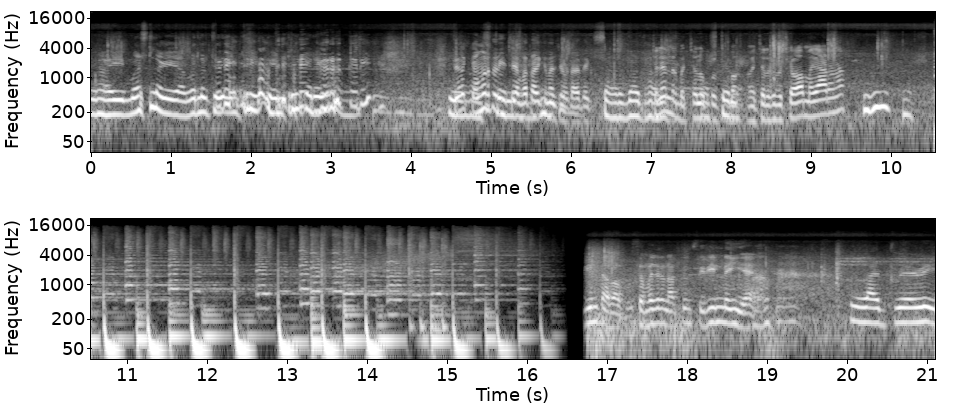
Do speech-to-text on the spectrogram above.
भाई मस्त लगेगा मतलब तू एंट्री एंट्री करेगा। तेरी। तेरा कमर तो नीचे बता कितना छोटा है देख। धाम। चले अंदर बच्चा लोग चलो सब इसके बाद मज़ा आ रहा ना? सीरीन था बाबू समझ रहे ना तुम सीरीन नहीं है। लाइब्रेरी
